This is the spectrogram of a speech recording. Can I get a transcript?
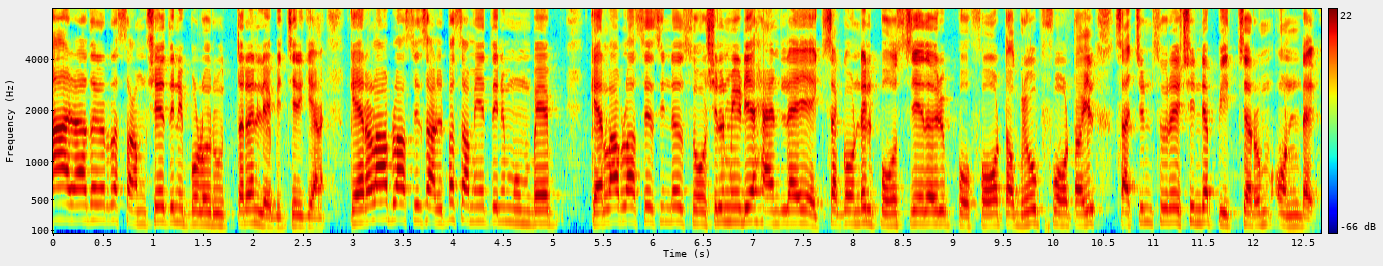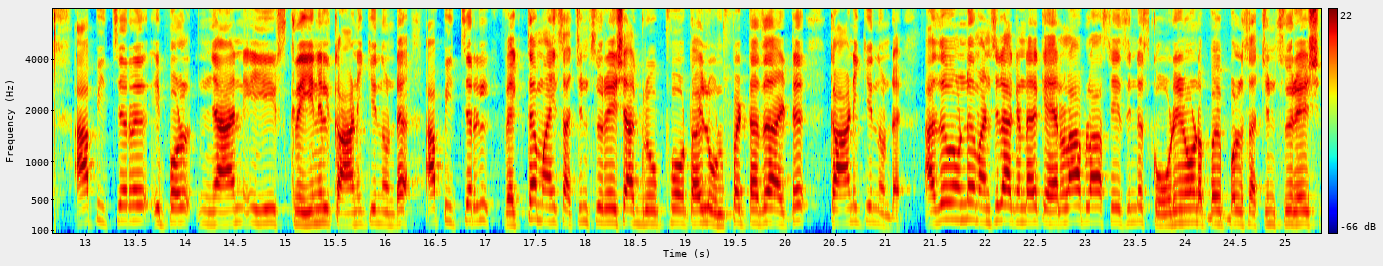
ആ ആരാധകരുടെ സംശയത്തിന് ഇപ്പോൾ ഒരു ഉത്തരം ലഭിച്ചിരിക്കുകയാണ്. കേരള ബ്ലാസ്റ്റേഴ്സ് അല്പസമയത്തിന് മുമ്പേ കേരള ബ്ലാസ്റ്റേഴ്സിന്റെ സോഷ്യൽ മീഡിയ ഹാൻഡിലായ എക്സ് അക്കൗണ്ടിൽ പോസ്റ്റ് ചെയ്ത ഒരു ഫോട്ടോ ഗ്രൂപ്പ് ഫോട്ടോയിൽ സച്ചിൻ സുരേഷിന്റെ പിക്ചറും ഉണ്ട്. ആ പിക്ചർ ഇപ്പോൾ ഞാൻ ഈ സ്ക്രീനിൽ കാണിക്കുന്നുണ്ട്. ആ പിക്ചറിൽ വ്യക്തമായി സച്ചിൻ സുരേഷ് ആ ഗ്രൂപ്പ് ഫോട്ടോയിൽ ഉൾപ്പെട്ടതായിട്ട് കാണിക്കുന്നുണ്ട്. അതുകൊണ്ട് മനസ്സിലാക്കേണ്ടത് കേരള ബ്ലാസ്റ്റേഴ്സിന്റെ സ്കോഡിനോടൊപ്പം ഇപ്പോൾ സച്ചിൻ സുരേഷ്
